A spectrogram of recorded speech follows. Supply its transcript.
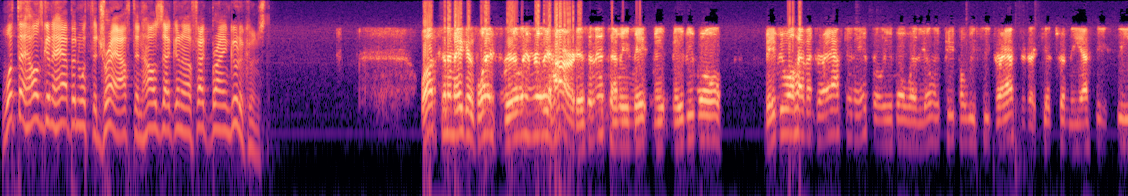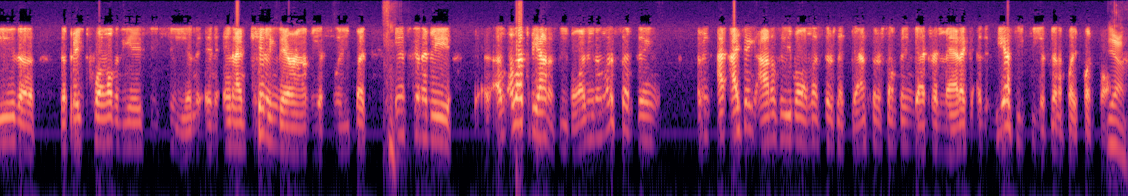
What the hell's going to happen with the draft, and how's that going to affect Brian Gutekunst? Well, it's going to make his life really, really hard, isn't it? I mean, may, may, maybe we'll maybe we'll have a draft in April, Evo, where the only people we see drafted are kids from the SEC, the the Big Twelve, and the ACC. And and, and I'm kidding there, obviously, but it's going to be. Uh, let's be honest, people. I mean, unless something. I mean, I, I think honestly, people, unless there's a death or something that dramatic, uh, the SEC is going to play football. Yeah.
